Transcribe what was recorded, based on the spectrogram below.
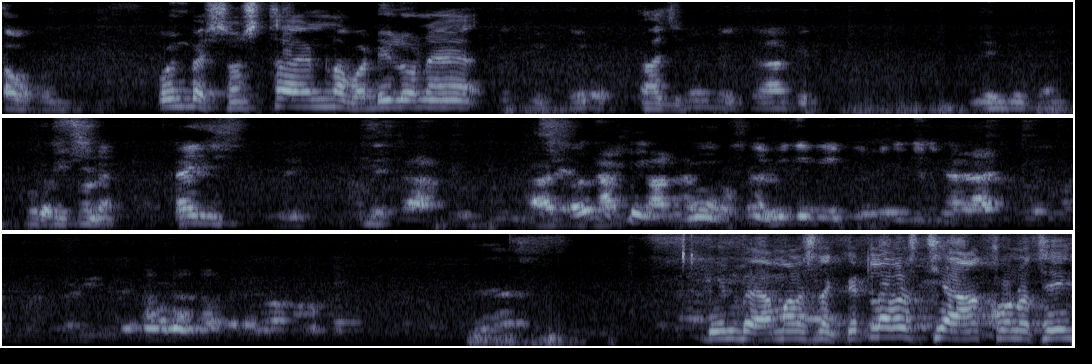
આવો ગોવિંદભાઈ ગોવિંદભાઈ સંસ્થા એમના વડીલોને હાજી. ગોવિંદભાઈ આ માણસને કેટલા વર્ષથી આંખો નથી?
